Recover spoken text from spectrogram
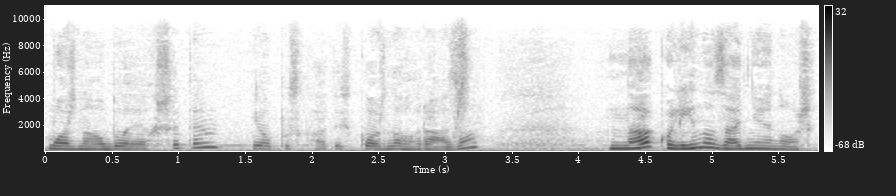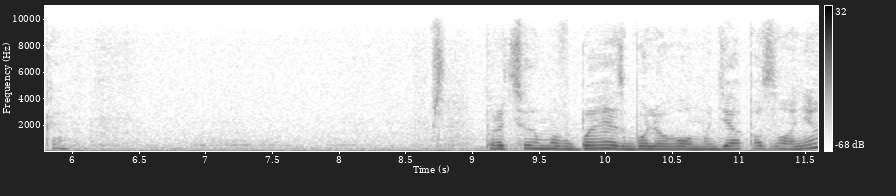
Можна облегшити і опускатись кожного разу на коліно задньої ножки. Працюємо в безбольовому діапазоні.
